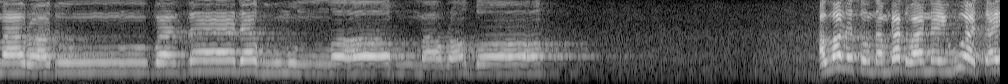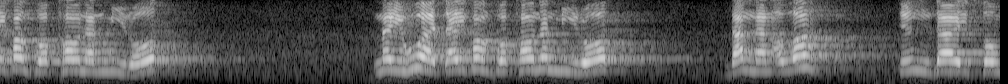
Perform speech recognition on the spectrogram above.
مرض فزادهم الله مرضا อัลลอฮ์ได้ทรงดำรัสว่าในหัวใจของพวกเขานั้นมีโรค ในหัวใจของพวกเขานั้นมีโรค ดังนั้นอัลลอฮ์จึงได้ทรง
